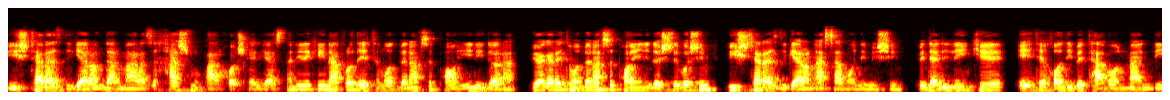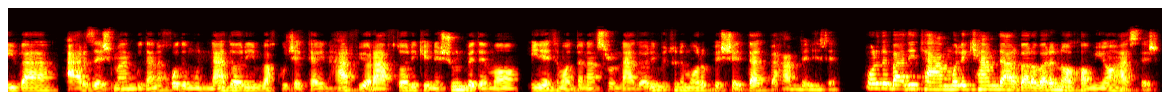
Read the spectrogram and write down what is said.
بیشتر از دیگران در معرض خشم و پرخاشگری هستن اینه که این افراد اعتماد به نفس پایینی دارن. یا اگر اعتماد به نفس پایینی داشته باشیم بیشتر از دیگران عصبانی میشیم. به دلیل اینکه اعتقادی به توانمندی و ارزشمند بودن خودمون نداریم و کوچکترین حرف یا رفتاری که نشون بده ما این اعتماد به نفس رو نداریم می‌تونه ما رو به شدت به هم بریزه. مورد بعدی تحمل کم در برابر ناکامی ها هستش.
